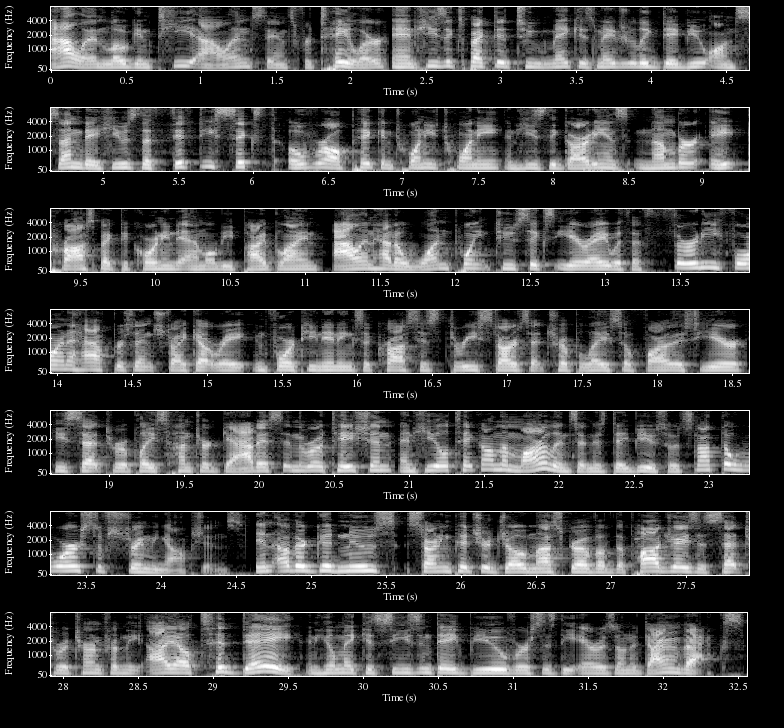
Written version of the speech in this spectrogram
Allen. Logan T. Allen stands for Taylor, and he's expected to make his major league debut on Sunday. He was the 56th overall pick in 2020, and he's the Guardians' number eight prospect according to MLB Pipeline. Allen had a 1.26 ERA with a 34.5% strikeout rate in 14 innings across his three starts at AAA so far this year. He's set to replace Hunter Gaddis in the rotation, and he'll take on the Marlins in his debut, so it's not the worst of streaming options. In other good news, starting pitcher Joe Musgrove of the Padres is set to return from the IL today, and he'll make his season debut versus the Arizona Diamondbacks.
